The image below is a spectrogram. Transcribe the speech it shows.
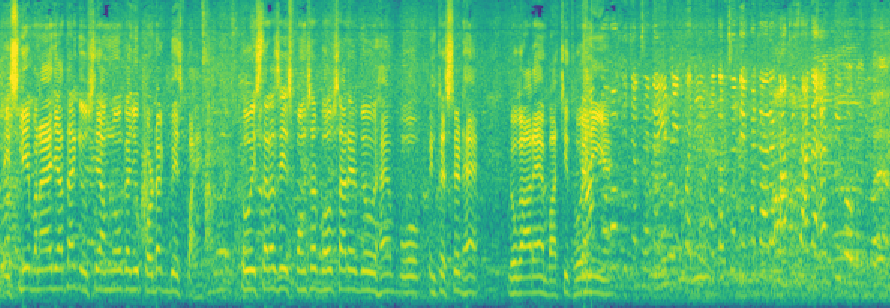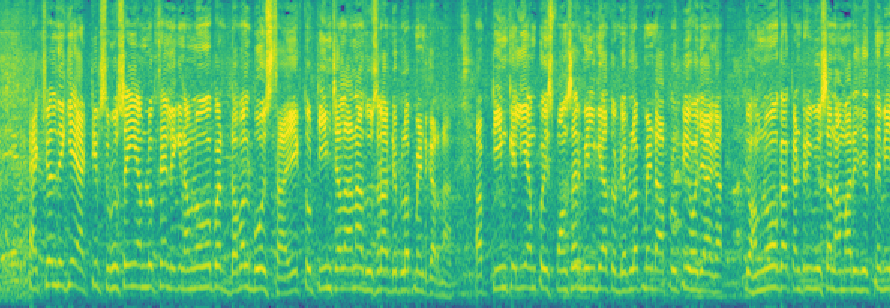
तो इसलिए बनाया जाता है कि उससे हम लोगों का जो प्रोडक्ट बेच पाए। तो इस तरह से स्पॉन्सर बहुत सारे जो हैं, वो इंटरेस्टेड हैं। लोग आ रहे हैं बातचीत हो रही है। जब से नई टीम बनी है तब से देखा जा रहा है काफ़ी ज़्यादा एक्टिव हो गई। एक्चुअल देखिए एक्टिव शुरू से ही हम लोग थे लेकिन हम लोगों पर डबल बोझ था। एक तो टीम चलाना दूसरा डेवलपमेंट करना। अब टीम के लिए हमको स्पॉन्सर मिल गया तो डेवलपमेंट अप्रूपी हो जाएगा। जो हम लोगों का कंट्रीब्यूशन हमारे जितने भी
